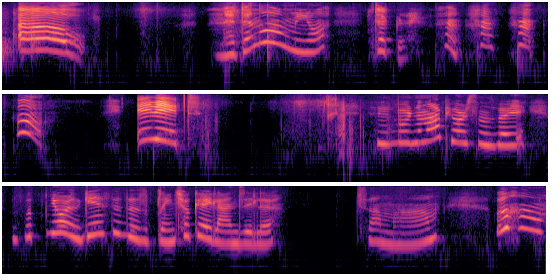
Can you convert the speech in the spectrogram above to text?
Oh. Neden olmuyor? Tekrar. Hı, hı, hı, hı. Evet. Siz burada ne yapıyorsunuz böyle? Zıplıyoruz. Gelin de zıplayın. Çok eğlenceli. Tamam. Uhu.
